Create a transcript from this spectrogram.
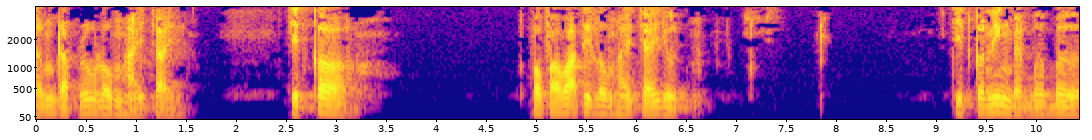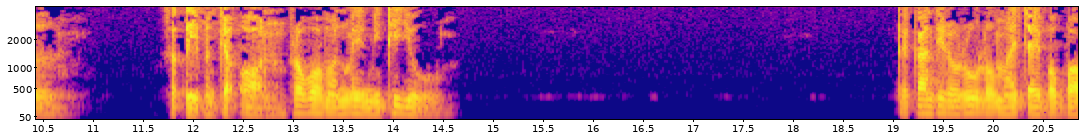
สำหรับรู้ลมหายใจ จิตก็พอภาวะที่ลมหายใจหยุด จิตก็นิ่งแบบเบอเบอสติมันจะอ่อน เพราะว่ามันไม่มีที่อยู่ แต่การที่เรารู้ลมหายใจเบา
